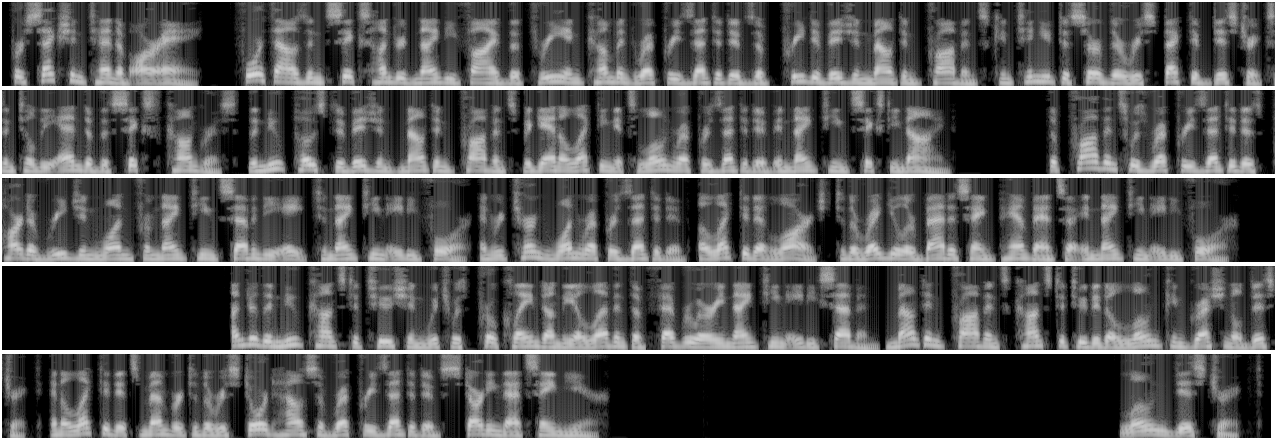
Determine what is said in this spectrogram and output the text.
for Section 10 of R.A. 4695 The three incumbent representatives of pre-division Mountain Province continued to serve their respective districts until the end of the 6th Congress. The new post-division, Mountain Province began electing its lone representative in 1969. The province was represented as part of Region 1 from 1978 to 1984, and returned one representative, elected at large, to the regular Batasang Pambansa in 1984. Under the new constitution which was proclaimed on the 11th of February 1987, Mountain Province constituted a lone congressional district, and elected its member to the restored House of Representatives starting that same year. Lone District.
